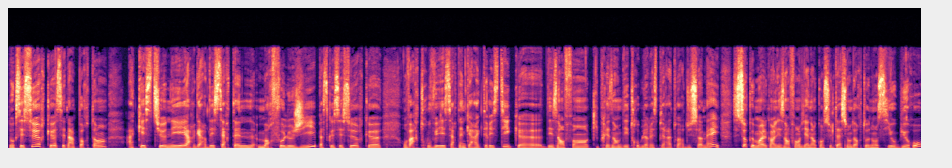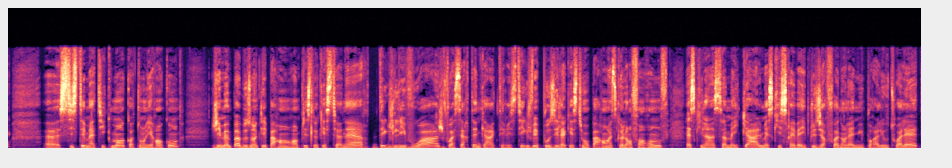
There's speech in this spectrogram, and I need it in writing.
Donc c'est sûr que c'est important à questionner, à regarder certaines morphologies, parce que c'est sûr que on va retrouver certaines caractéristiques euh, des enfants qui présentent des troubles respiratoires du sommeil. C'est sûr que moi, quand les enfants viennent en consultation d'orthodontie au bureau, euh, systématiquement, quand on les rencontre, j'ai même pas besoin que les parents remplissent le questionnaire. Dès que je les vois, je vois certaines caractéristiques. Je vais poser la question aux parents est-ce que l'enfant ronfle? Est-ce qu'il a un sommeil calme? Est-ce qu'il se réveille plusieurs fois dans la nuit pour aller aux toilettes?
